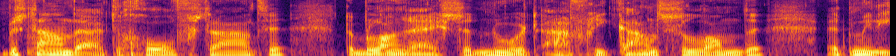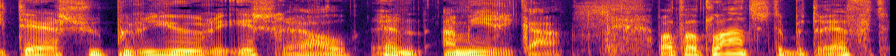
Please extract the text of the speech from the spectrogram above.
bestaande uit de Golfstaten, de belangrijkste Noord-Afrikaanse landen, het militair superieure Israël en Amerika. Wat dat laatste betreft,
